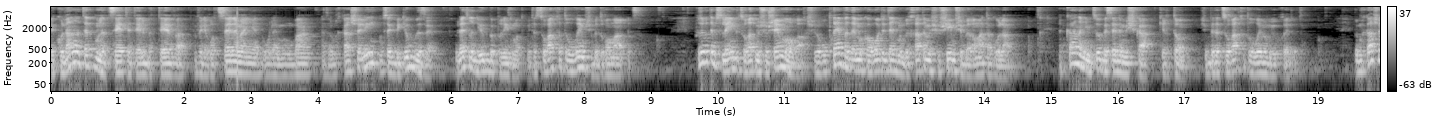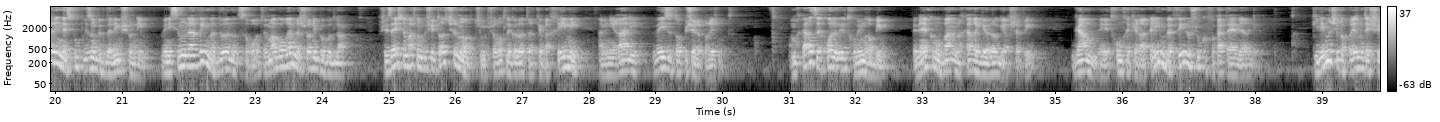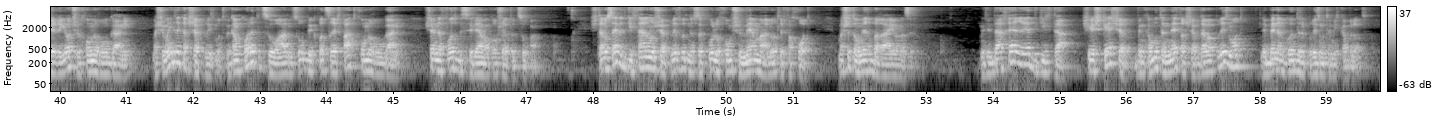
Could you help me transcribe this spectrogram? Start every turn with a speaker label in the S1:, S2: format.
S1: לכולנו יוצא כמו לצאת, לטייל בטבע ולראות צלם מעניין ואולי מאובן, אז המחקר שלי עוסק בדיוק בזה, וליתר דיוק בפריזמות, מתצורת חטרורים שבדרום הארץ. פריזמות הם סלעים בצורת משושה מוארך, שלרובכם ודאי מוכרות יותר מבריכת המשושים שברמת הגולן. וכאן הם נמצאו בסלע משקע, קרטון, שבתצורת חטרורים המיוחדת. במחקר שלי נאספו פריזמות בגדלים שונים, וניסינו להבין מדוע הן נוצרות ומה גורם לשוני בגודלן. בשביל זה השתמשנו בשיטות שונות שמאפשרות לגלות הרכב הכימי, המינרלי ואיזוטופי של הפריזמות. המחקר הזה יכול להוביל לתחומים רבים, ביניהם כמובן המחקר הגיאולוגי העכשווי, גם תחום חקר האקלים ואפילו שוק הפקת האנרגיה. גילינו שבפריזמות יש שאריות של חומר אורגני, מה שמעיד לכך שהפריזמות וגם כל התצורה נוצרו בעקבות שריפת חומר אורגני, שנפוץ בסלעי המקור של התצורה. שיטה נוספת גילתה לנו שהפריזמות נחשפו לחום של 100 מעלות לפחות, מה שתומך ברעיון הזה. מדידה אחרת גילתה שיש קשר בין כמות הנפח שעבדה בפריזמות לבין הגודל הפריזמות המתקבלות.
